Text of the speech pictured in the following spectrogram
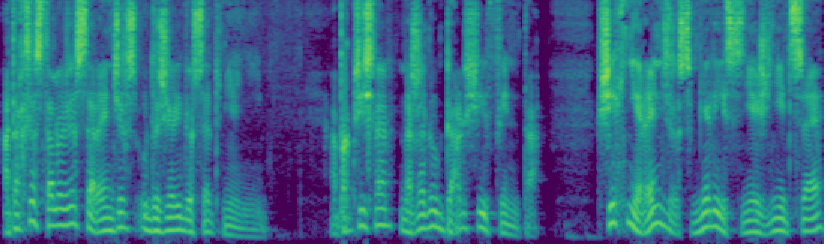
A tak se stalo, že se Rangers udrželi do setmění. A pak přišla na řadu další finta – Všichni Rangers měli sněžnice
